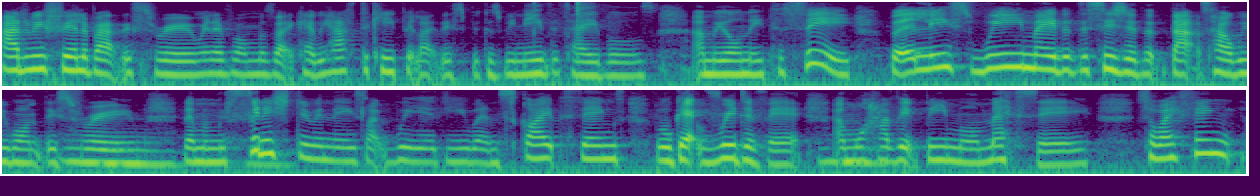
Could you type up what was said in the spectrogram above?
How do we feel about this room? And everyone was like, okay, we have to keep it like this because we need the tables and we all need to see. But at least we made a decision that that's how we want this room. Then when we finish doing these like weird UN Skype things, we'll get rid of it and we'll have it be more messy. So I think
